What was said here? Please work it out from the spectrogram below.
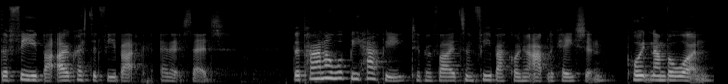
The feedback, I requested feedback, and it said, The panel would be happy to provide some feedback on your application. Point number one.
